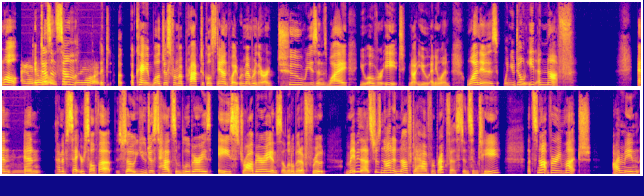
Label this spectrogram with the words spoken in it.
well, I don't know. it doesn't sound. It, okay, well, just from a practical standpoint, remember there are two reasons why you overeat. Not you, anyone. One is when you don't Mhm. eat enough, and Mhm. and kind of set yourself up. So you just had some blueberries, a strawberry, and a little bit of fruit. Maybe that's just not enough to have for breakfast and some tea. That's not very much. I mean,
